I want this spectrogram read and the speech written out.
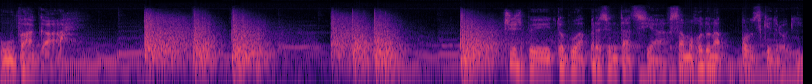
Uwaga! Czyżby to była prezentacja samochodu na polskie drogi?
